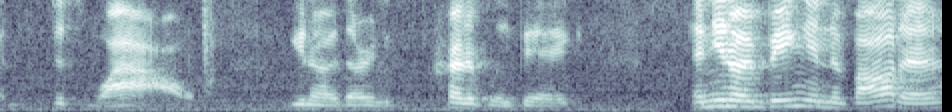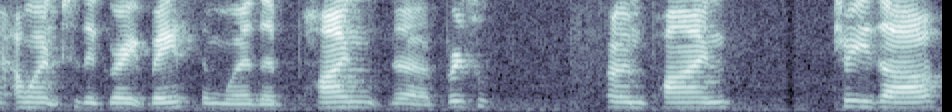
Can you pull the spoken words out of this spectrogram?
it's just wow, you know, they're incredibly big, and you know, being in Nevada, I went to the Great Basin where the pine uh, bristlecone pine trees are,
